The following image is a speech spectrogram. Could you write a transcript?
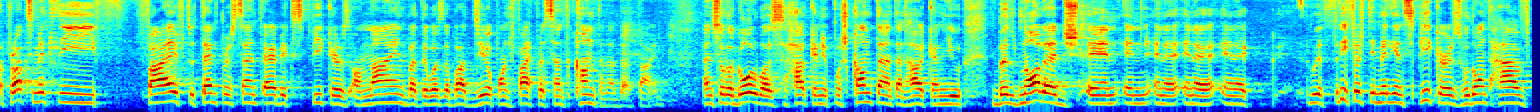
approximately five to ten percent Arabic speakers online, but there was about 0.5 percent content at that time. And so the goal was how can you push content and how can you build knowledge in, in, in, a, in, a, in a with 350 million speakers who don't have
